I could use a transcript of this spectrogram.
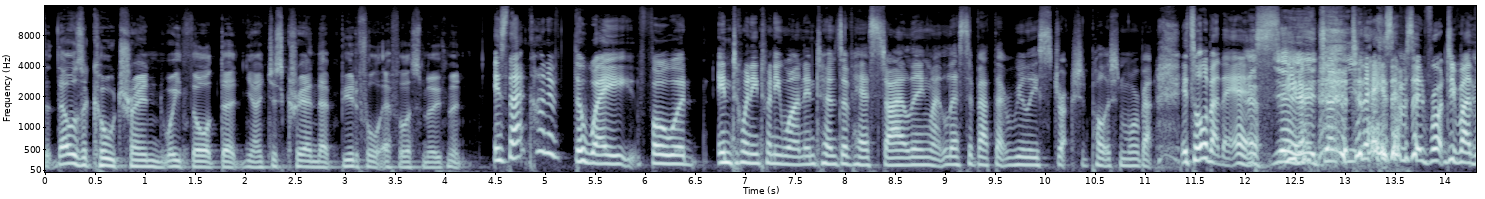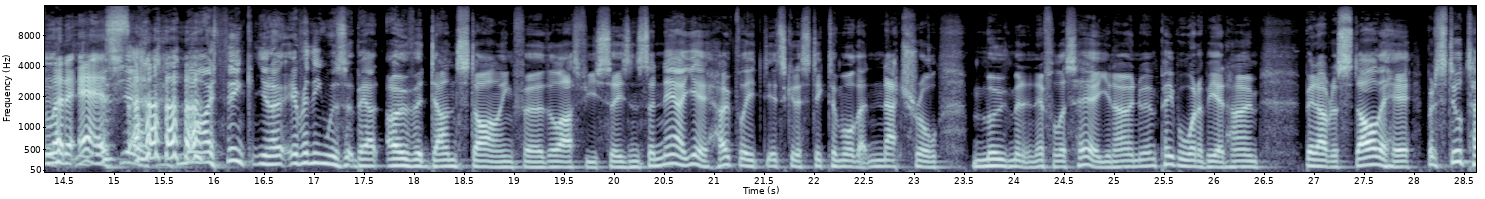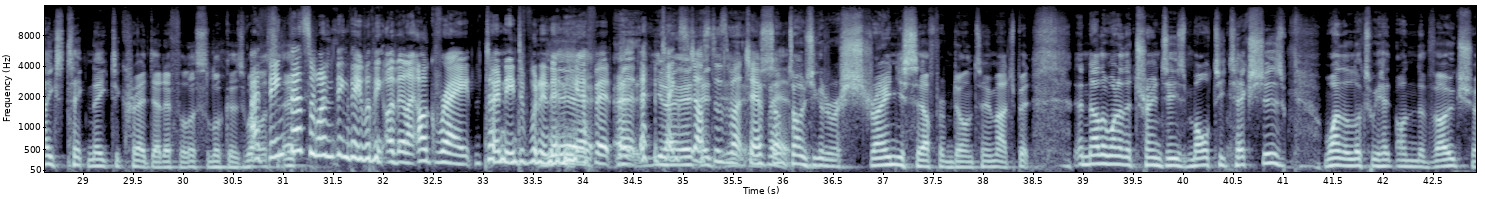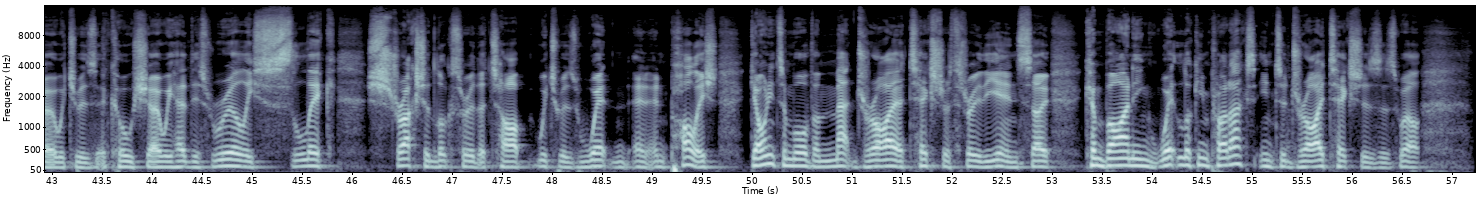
th- that was a cool trend. We thought that, you know, just creating that beautiful, effortless movement. Is that kind of the way forward in 2021 in terms of hairstyling? Like less about that really structured, polished, and more about it's all about the S. Yeah, you know? exactly. Today's episode brought to you by the letter S. Yeah. no, I think you know everything was about overdone styling for the last few seasons. So now, yeah, hopefully it's going to stick to more that natural movement and effortless hair. You know, and, and people want to be at home. Being able to style their hair, but it still takes technique to create that effortless look as well. I think It's- that's the one thing people think. Oh, they're like, oh, great, don't need to put in any effort, but uh, it know, takes just it- as much effort. Sometimes you've got to restrain yourself from doing too much. But another one of the trends is multi textures. One of the looks we had on the Vogue show, which was a cool show, we had this really slick, structured look through the top, which was wet and, and, and polished, going into more of a matte, drier texture through the end. So combining wet looking products into dry textures as well.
